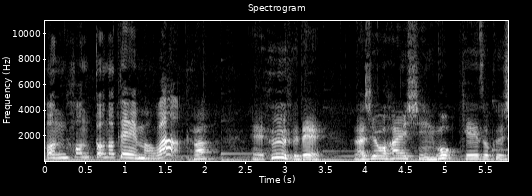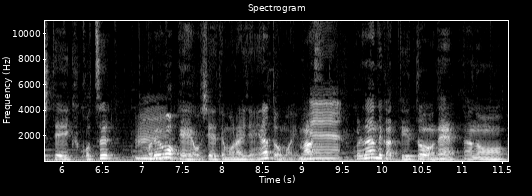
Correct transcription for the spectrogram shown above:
ほん本当のテーマはは、えー夫婦でラジオ配信を継続していくコツ、うん。これを、えー教えてもらいたいなと思います、ね。これなんでかっていうとねあの、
